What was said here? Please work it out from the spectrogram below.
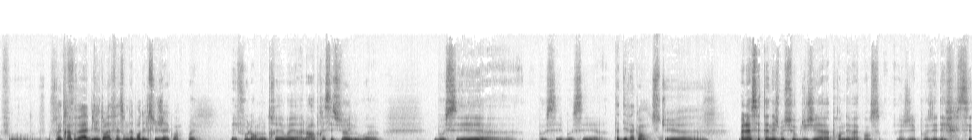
faut, faut être un peu habile dans la façon d'aborder le sujet, quoi. Ouais. Mais il faut leur montrer, ouais. Alors après, c'est sûr, ils nous voient bosser, euh, bosser, bosser. Euh. T'as des vacances tu, bah Là, cette année, je me suis obligé à prendre des vacances. J'ai posé des.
